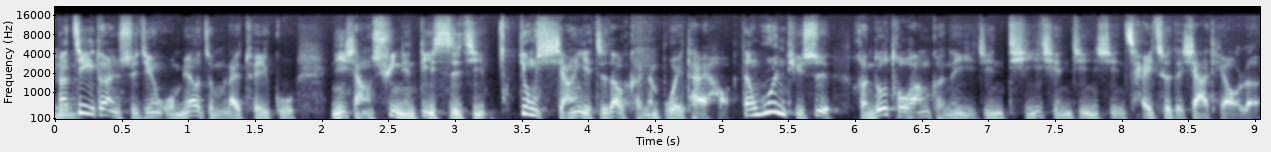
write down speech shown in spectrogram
那这一段时间我们要怎么来推估？你想去年第四季用想也知道可能不会太好，但问题是很多投行可能已经提前进行财测的下调了。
